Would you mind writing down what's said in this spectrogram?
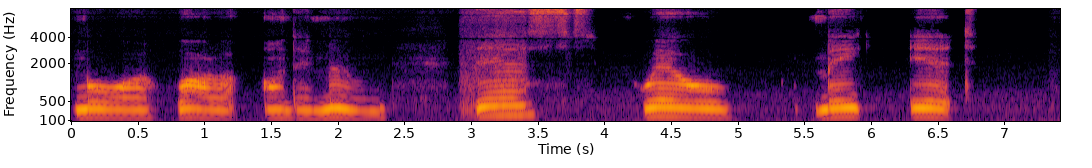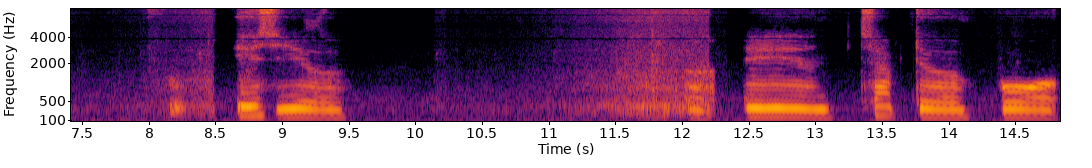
more water on the moon. This will make it easier uh, and chapter for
